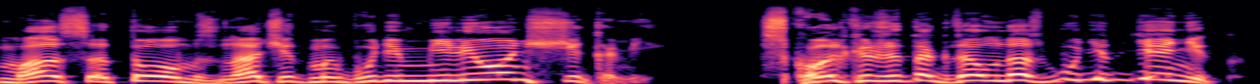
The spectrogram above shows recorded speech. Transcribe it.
Масса том, значит, мы будем миллионщиками. Сколько же тогда у нас будет денег?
